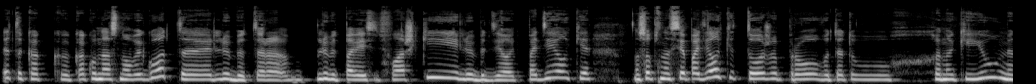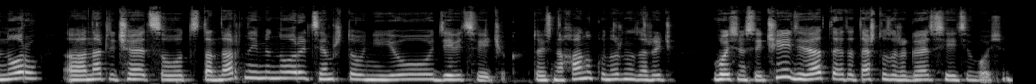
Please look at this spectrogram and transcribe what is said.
это как, как у нас Новый год, э, любят, любят повесить флажки, любят делать поделки. Но, собственно, все поделки тоже про вот эту ханукию, минору, а, она отличается от стандартной миноры тем, что у нее 9 свечек. То есть на хануку нужно зажечь 8 свечей, девятая — это та, что зажигает все эти 8.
